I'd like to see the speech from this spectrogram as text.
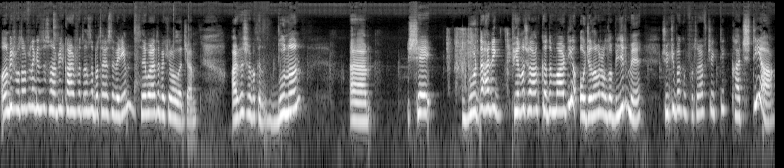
Onun bir fotoğrafına gidip sana bir kar fotoğrafı bataryası vereyim. Seni bu arada bekar olacağım. Arkadaşlar bakın bunun eee, şey burada hani piyano çalan kadın vardı ya o canavar olabilir mi? Çünkü bakın fotoğraf çektik kaçtı ya.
